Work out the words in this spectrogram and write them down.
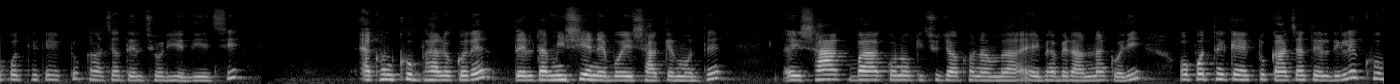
ওপর থেকে একটু কাঁচা তেল ছড়িয়ে দিয়েছি। এখন খুব ভালো করে তেলটা মিশিয়ে নেব এই শাকের মধ্যে। এই শাক বা কোনো কিছু যখন আমরা এইভাবে রান্না করি ওপর থেকে একটু কাঁচা তেল দিলে খুব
